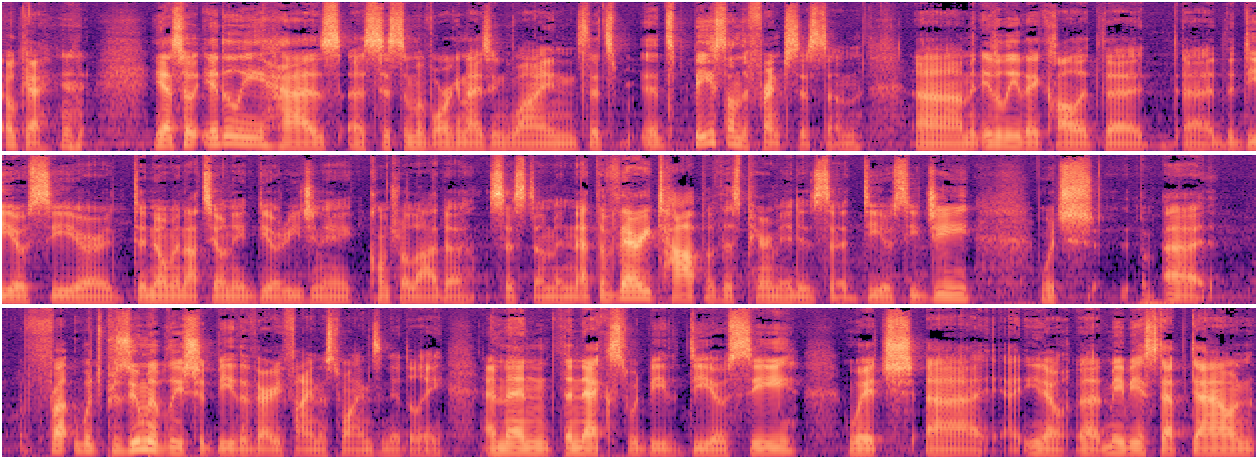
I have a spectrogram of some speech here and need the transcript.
Okay. yeah, so Italy has a system of organizing wines that's it's based on the French system. Um, in Italy, they call it the uh, the DOC or Denominazione di Origine Controllata system, and at the very top of this pyramid is DOCG, which uh, which presumably should be the very finest wines in Italy. And then the next would be the DOC, which, uh, you know, uh, maybe a step down,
